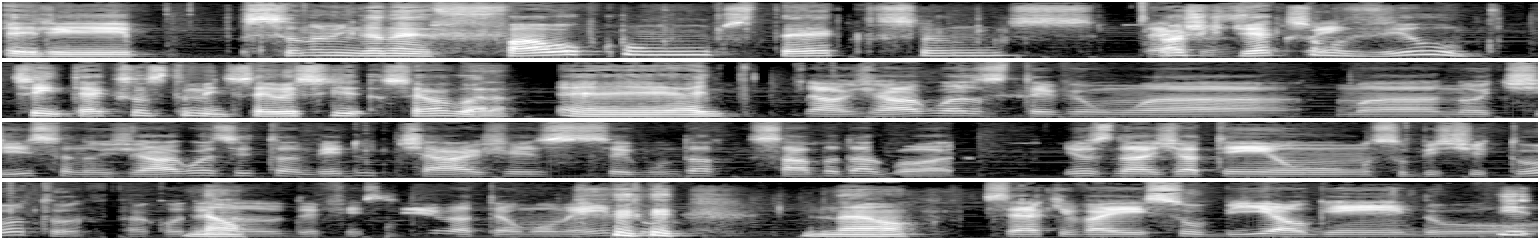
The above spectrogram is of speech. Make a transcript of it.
ele, se eu não me engano, é Falcons, Texans. eu acho que Texans também? Jacksonville. Sim, Texans também. Saiu, esse, saiu agora. É, Não, Jaguars teve uma, uma notícia no Jaguars e também do Chargers segunda, sábado agora. E os Niners já tem um substituto para coordenador defensivo até o momento? não. Será que vai subir alguém do, E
